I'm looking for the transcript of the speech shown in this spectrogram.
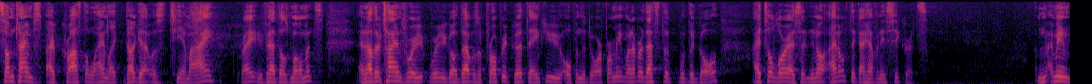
Sometimes I've crossed the line, like Doug, that was TMI, right? You've had those moments. And other times where, where you go, that was appropriate, good, thank you, you opened the door for me, whatever. That's the, the goal. I told Lori, I said, you know, I don't think I have any secrets. I mean,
